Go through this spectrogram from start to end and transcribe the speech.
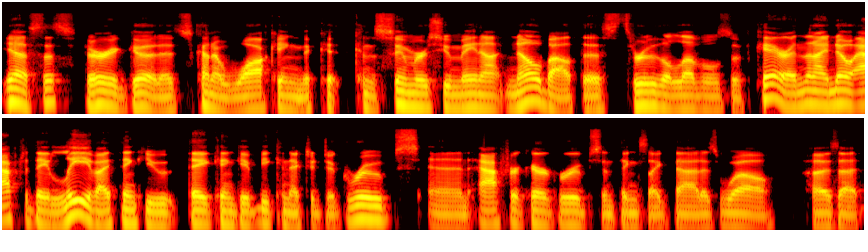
Yes, that's very good. It's kind of walking the c- consumers who may not know about this through the levels of care. And then I know after they leave, I think you they can get be connected to groups and aftercare groups and things like that as well. Uh, is that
